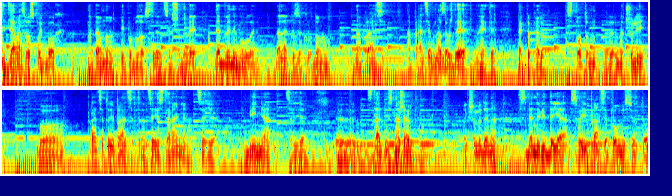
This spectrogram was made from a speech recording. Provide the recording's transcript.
І для вас Господь Бог, напевно, і поблагословив це, щоб ви, де б ви не були, далеко за кордоном, на праці. А праця вона завжди, знаєте, як то кажуть, з потом е, на чолі. Бо праця то є праця, це є старання, це є вміння, це є е, здатність на жертву. Якщо людина себе не віддає своїй праці повністю, то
